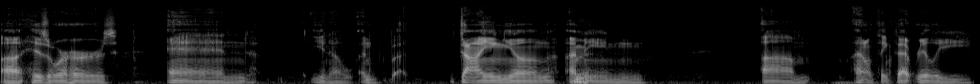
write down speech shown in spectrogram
uh, his or hers, and you know, and uh, dying young. I mean, um, I don't think that really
